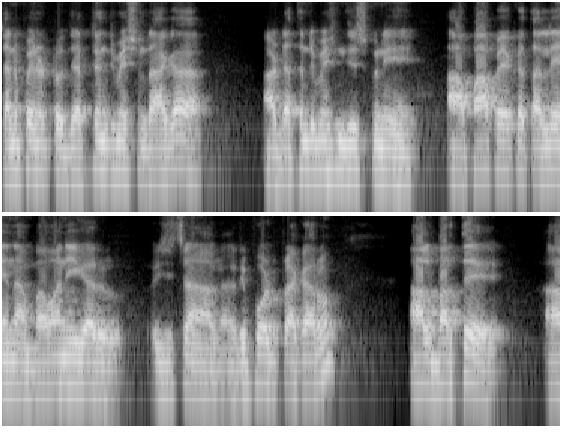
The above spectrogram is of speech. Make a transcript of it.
చనిపోయినట్టు డెత్ ఇంటిమేషన్ రాగా ఆ డెత్ ఇంటిమేషన్ తీసుకుని ఆ పాప యొక్క తల్లి అయిన భవానీ గారు ఇచ్చిన రిపోర్ట్ ప్రకారం వాళ్ళ భర్తే ఆ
